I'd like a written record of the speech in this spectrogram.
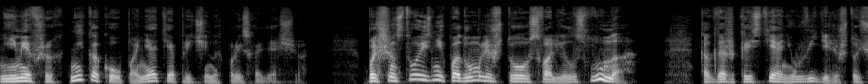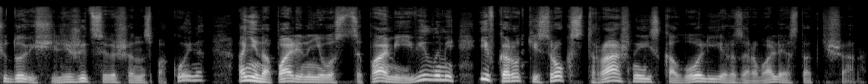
не имевших никакого понятия о причинах происходящего. Большинство из них подумали, что свалилась луна. Когда же крестьяне увидели, что чудовище лежит совершенно спокойно, они напали на него с цепами и вилами и в короткий срок страшно искололи и разорвали остатки шара.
